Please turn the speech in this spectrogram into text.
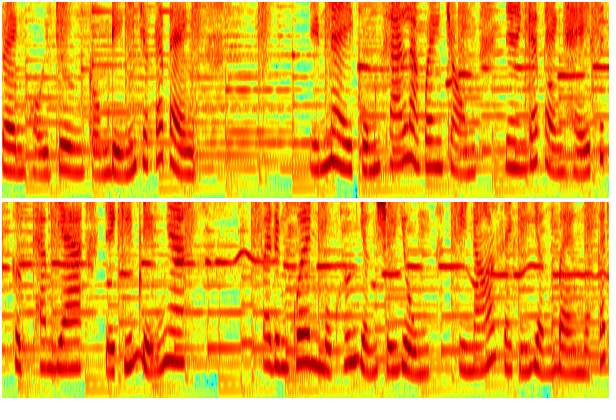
đoàn hội trường cộng điểm cho các bạn. Điểm này cũng khá là quan trọng nên các bạn hãy tích cực tham gia để kiếm điểm nha. Và đừng quên một hướng dẫn sử dụng vì nó sẽ chỉ dẫn bạn một cách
